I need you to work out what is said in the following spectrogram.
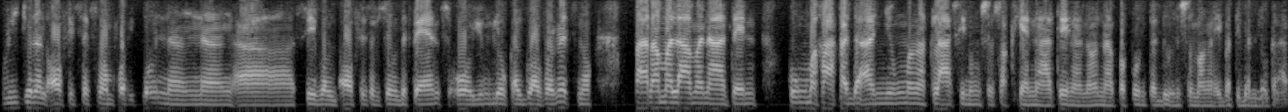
regional offices man po ito ng ng ah, Civil Office of Civil Defense o yung local governments no para malaman natin kung makakadaan yung mga klase ng sasakyan natin ano na papunta doon sa mga iba't ibang lugar.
